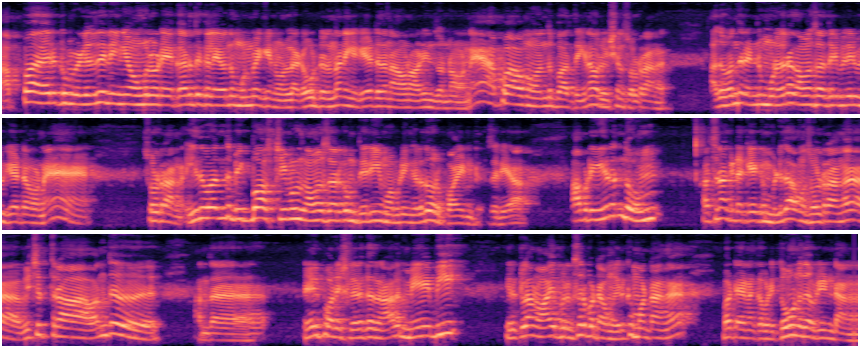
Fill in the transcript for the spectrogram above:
அப்போ இருக்கும் பொழுது நீங்கள் உங்களுடைய கருத்துக்களை வந்து முன்வைக்கணும்ல. டவுட் இருந்தால் நீங்கள் கேட்டு தானே ஆகணும் அப்படின்னு சொன்ன உடனே அப்போ அவங்க வந்து பார்த்தீங்கன்னா ஒரு விஷயம் சொல்கிறாங்க அது வந்து ரெண்டு மூணு தடவை கமல் சார் திருப்பி திருப்பி கேட்டவுடனே சொல்கிறாங்க இது வந்து பிக் பாஸ் டீமுக்கும் கமல் சாருக்கும் தெரியும் அப்படிங்கிறது ஒரு பாயிண்ட் சரியா? அப்படி இருந்தும் அர்ச்சனா கிட்ட கேட்கும் பொழுது அவங்க சொல்கிறாங்க விசித்ரா வந்து அந்த நெயில் பாலிஷில் இருக்கிறதுனால மேபி இருக்கலாம்னு வாய்ப்பு இருக்குது சார் பட் அவங்க இருக்க மாட்டாங்க. பட் எனக்கு அப்படி தோணுது அப்படின்ட்டாங்க.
